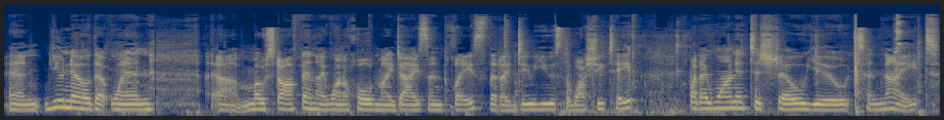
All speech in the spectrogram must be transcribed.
And you know that when uh, most often I want to hold my dies in place that I do use the washi tape, but I wanted to show you tonight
